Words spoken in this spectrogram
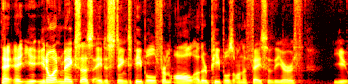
hey, you, you know what makes us a distinct people from all other peoples on the face of the earth? You.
